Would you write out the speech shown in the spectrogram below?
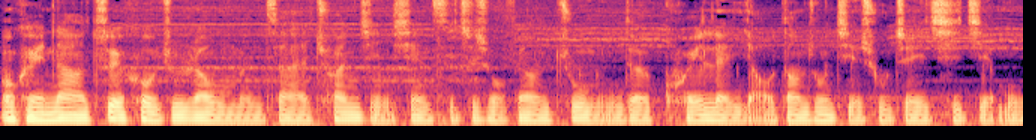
OK，那最后就让我们在川井宪次这首非常著名的傀儡谣当中结束这一期节目。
